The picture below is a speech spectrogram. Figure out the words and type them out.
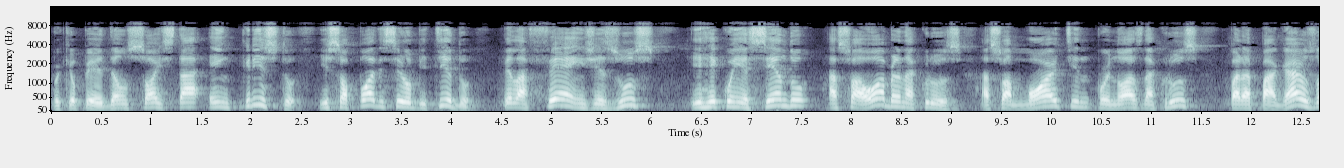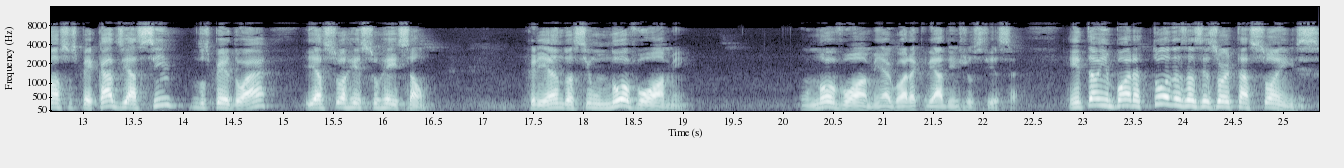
porque o perdão só está em Cristo e só pode ser obtido pela fé em Jesus e reconhecendo a sua obra na cruz, a sua morte por nós na cruz, para pagar os nossos pecados e assim nos perdoar, e a sua ressurreição, criando assim um novo homem. Um novo homem agora criado em justiça. Então, embora todas as exortações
